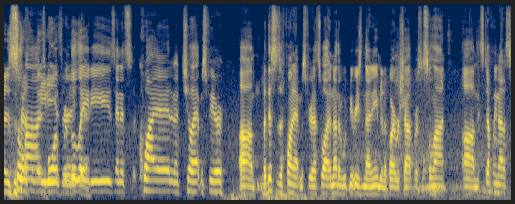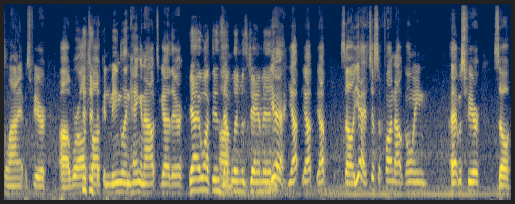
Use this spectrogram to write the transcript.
is just kind of for salons ladies, more for right? the Yeah. ladies, and it's quiet and a chill atmosphere. Um, but this is a fun atmosphere. That's why another reason that I named it a barber shop versus salon. Um, it's definitely not a salon atmosphere. Uh, we're all talking, mingling, hanging out together. Yeah, I walked in, Um, Zeppelin was jamming. Yeah, yep, yep, yep. So yeah, it's just a fun, outgoing atmosphere. So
